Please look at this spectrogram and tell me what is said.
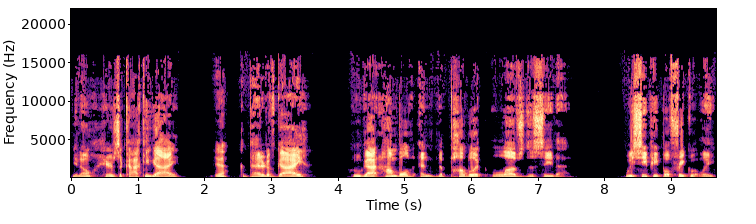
you know, here's a cocky guy, Yeah. competitive guy who got humbled and the public loves to see that. We see people frequently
